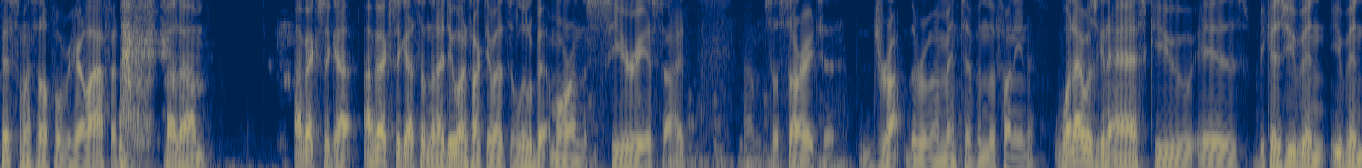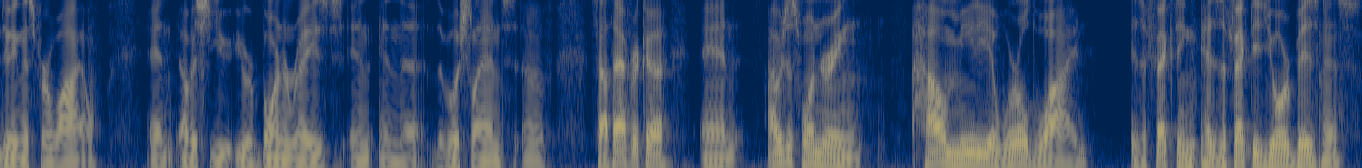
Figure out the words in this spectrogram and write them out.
pissing myself over here laughing. But um, I've actually got I've actually got something I do want to talk to you about. It's a little bit more on the serious side. Um, so sorry to drop the momentum and the funniness. What I was going to ask you is because you've been you've been doing this for a while, and obviously you, you were born and raised in in the the bushlands of South Africa, and I was just wondering how media worldwide is affecting has affected your business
